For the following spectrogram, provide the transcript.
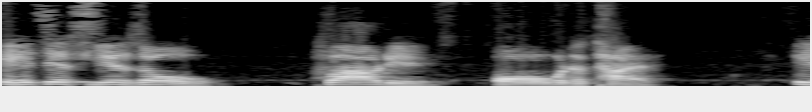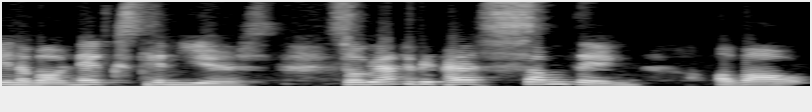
80 years old cloudy all over the time in about next 10 years. So we have to prepare something about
